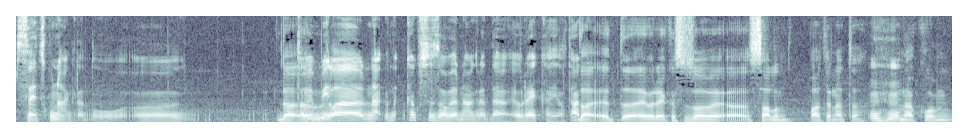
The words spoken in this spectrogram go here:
svetsku nagradu. E, da, to je bila, kako se zove nagrada? Eureka, je li tako? Da, Eureka se zove Salon patenata, mhm. na kom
